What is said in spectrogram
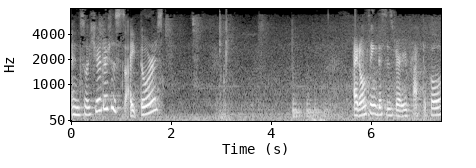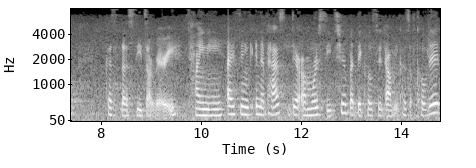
And so here there's a side doors. I don't think this is very practical because the seats are very tiny. I think in the past there are more seats here but they closed it down because of COVID.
